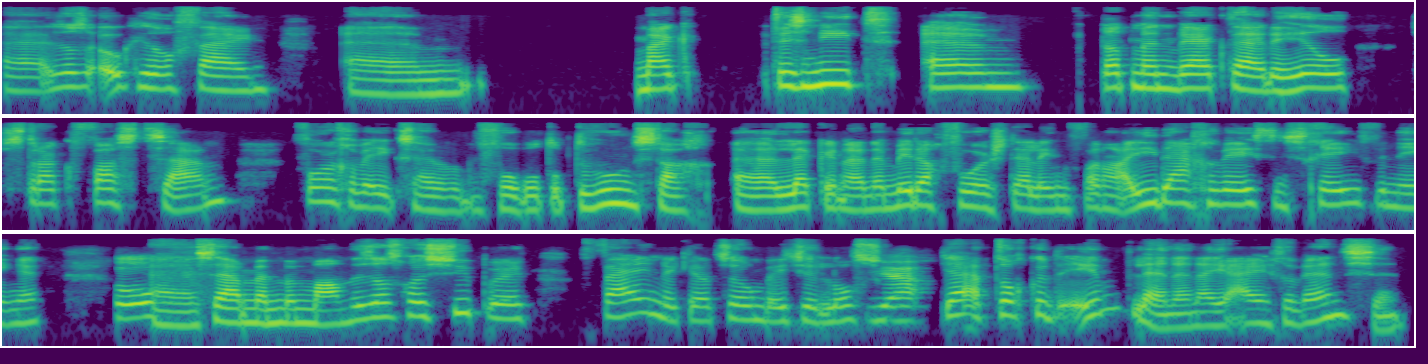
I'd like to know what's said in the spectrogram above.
Uh, dus dat is ook heel fijn. Um, maar ik, het is niet um, dat mijn werktijden heel strak vaststaan. Vorige week zijn we bijvoorbeeld op de woensdag uh, lekker naar de middagvoorstelling van AIDA geweest in Scheveningen. Uh, samen met mijn man. Dus dat is gewoon super fijn dat je dat zo een beetje los ja. ja. toch kunt inplannen naar je eigen wensen.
